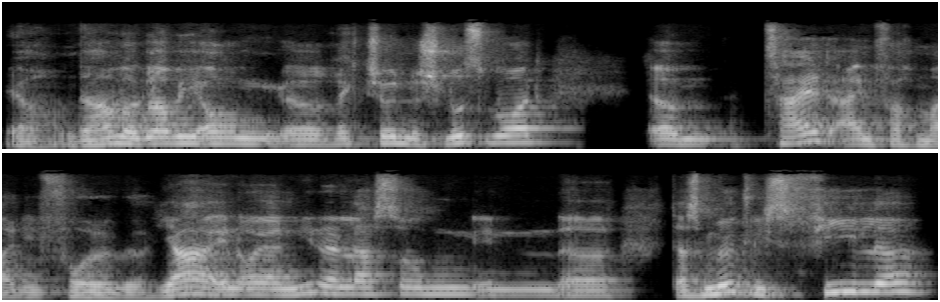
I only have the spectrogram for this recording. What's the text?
Ja, und da haben wir, glaube ich, auch ein äh, recht schönes Schlusswort ähm, teilt einfach mal die Folge. Ja, in euren Niederlassungen, in, äh, dass möglichst viele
